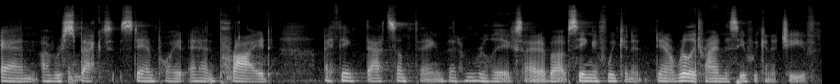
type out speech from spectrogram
and a respect standpoint and pride. I think that's something that I'm really excited about seeing if we can, you know, really trying to see if we can achieve.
